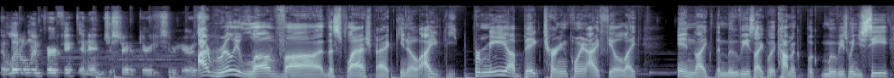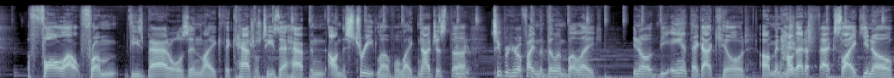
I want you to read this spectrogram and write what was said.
a little imperfect, and then just straight up dirty superheroes. I really love uh, this flashback. You know, I for me a big turning point. I feel like in like the movies, like with comic book movies, when you see the fallout from these battles and like the casualties that happen on the street level, like not just the Mhm. superhero fighting the villain, but like you know the aunt that got killed, um, and how Yeah. that affects like you know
